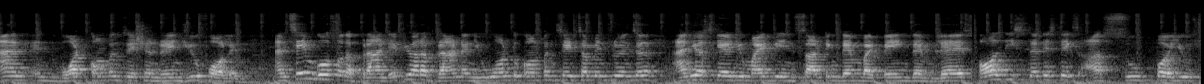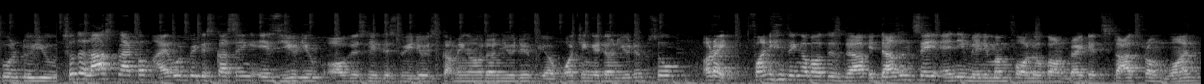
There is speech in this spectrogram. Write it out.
and in what compensation range you fall in. And same goes for the brand. If you are a brand and you want to compensate some influencer and you're scared you might be insulting them by paying them less, all these statistics are super useful to you. So the last platform I would be discussing is YouTube. Obviously, this video is coming out on YouTube. You're watching it on YouTube. So, alright, funny thing about this graph, it doesn't say any minimum follow count, right? It's starts from one.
